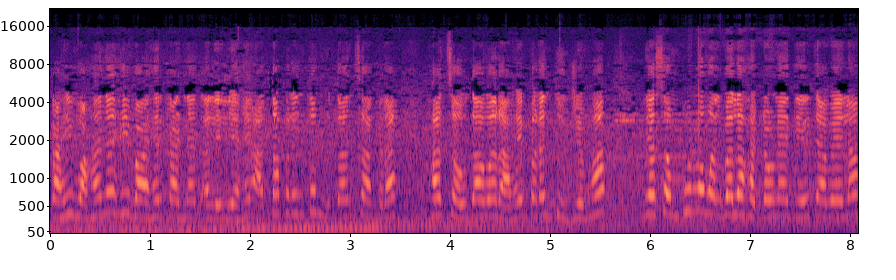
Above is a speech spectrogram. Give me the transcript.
काही वाहनं ही बाहेर काढण्यात आलेली आहे. आतापर्यंत मृतांचा आकडा हा चौदावर आहे. परंतु जेव्हा या संपूर्ण मलबाला हटवण्यात येईल त्यावेळेला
